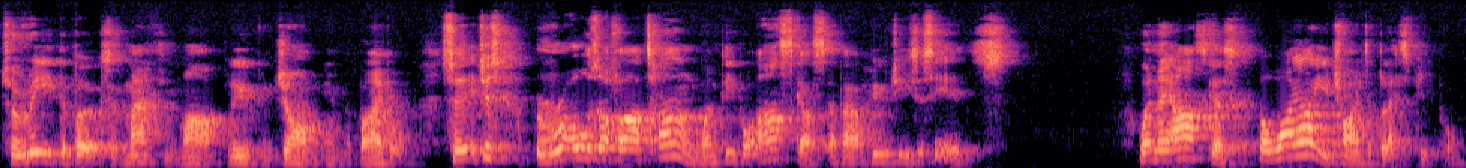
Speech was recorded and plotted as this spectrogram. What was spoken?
To read the books of Matthew, Mark, Luke, and John in the Bible. So it just rolls off our tongue when people ask us about who Jesus is. When they ask us, well, why are you trying to bless people?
